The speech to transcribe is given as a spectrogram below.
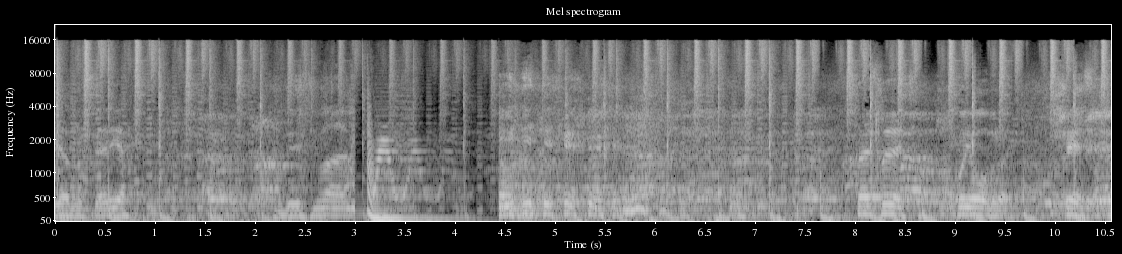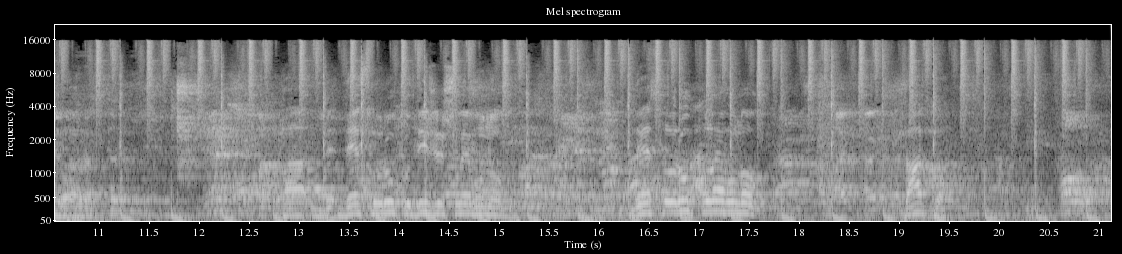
Jedna serija. Gdje si mali? Šta je sljedeći? Koji je ovo broj? Šest, dobro. Pa de- desnu ruku dižeš levu nogu. Desnu ruku, levu nogu. Tako. Bravo.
